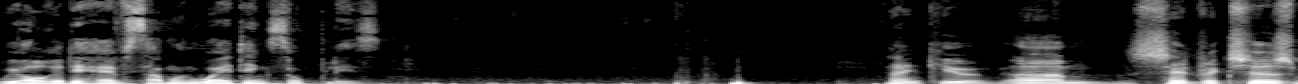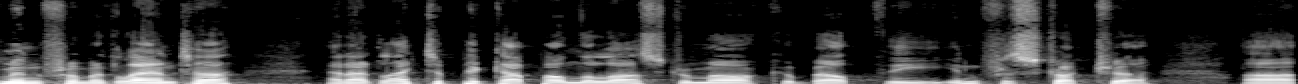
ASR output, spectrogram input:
we already have someone waiting, so please. Thank you. Um, Cedric Suzman from Atlanta. And I'd like to pick up on the last remark about the infrastructure. Uh,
